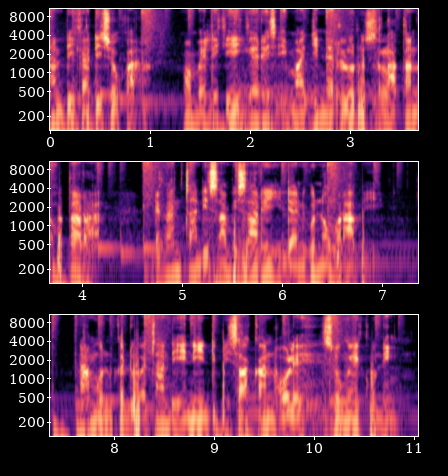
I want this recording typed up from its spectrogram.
Candi Kadisuka memiliki garis imajiner lurus selatan utara dengan Candi Sambisari dan Gunung Merapi. Namun kedua candi ini dipisahkan oleh Sungai Kuning.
